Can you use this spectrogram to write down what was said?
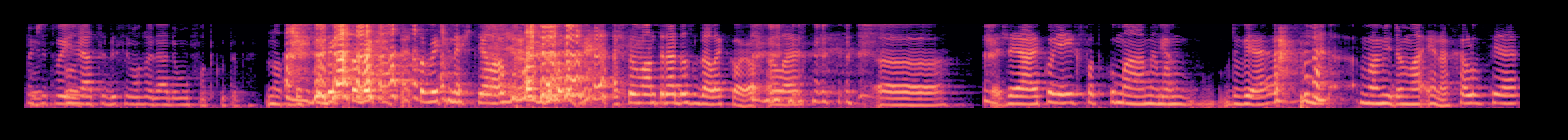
Takže tvoji plus... žáci by si mohli dát domů fotku tebe. No to bych, to bych, to bych, to bych nechtěla opravdu. A to mám teda dost daleko, jo, ale... Uh, takže já jako jejich fotku mám, já jo. mám dvě, mám ji doma i na chalupě.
